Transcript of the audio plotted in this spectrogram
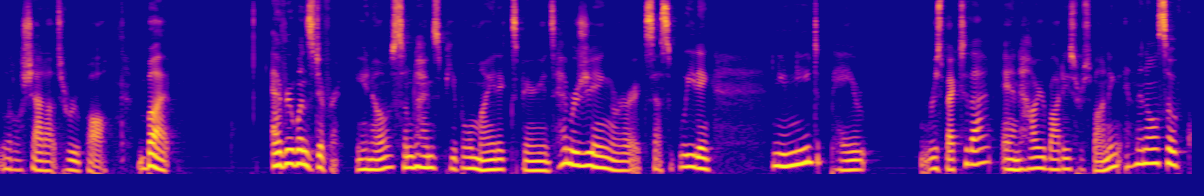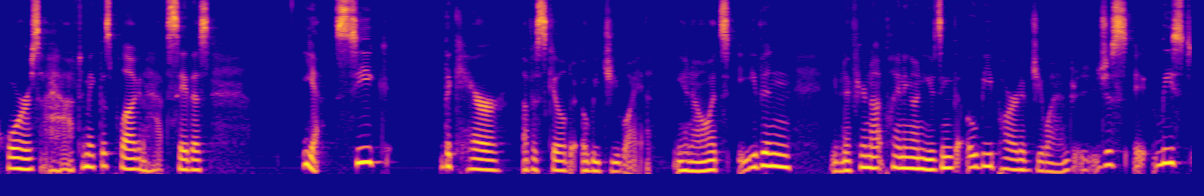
a little shout out to RuPaul, but everyone's different. You know, sometimes people might experience hemorrhaging or excessive bleeding, and you need to pay respect to that and how your body's responding. And then also, of course, I have to make this plug and I have to say this. Yeah, seek the care of a skilled OBGYN. You know, it's even even if you're not planning on using the OB part of GYN, just at least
